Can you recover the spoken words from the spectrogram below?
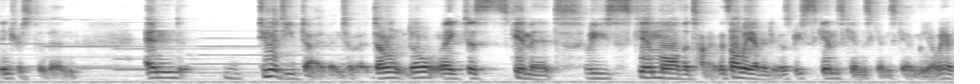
interested in and do a deep dive into it. Don't don't like just skim it. We skim all the time. That's all we ever do is we skim skim skim skim. You know we have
